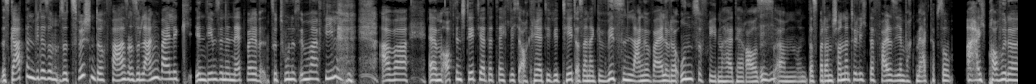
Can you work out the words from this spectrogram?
es gab dann wieder so, so Zwischendurchphasen, also langweilig in dem Sinne nett, weil zu tun ist immer viel, aber ähm, oft entsteht ja tatsächlich auch Kreativität aus einer gewissen Langeweile oder Unzufriedenheit heraus. Mhm. Ähm, und das war dann schon natürlich der Fall, dass ich einfach gemerkt habe, so, ah, ich brauche wieder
